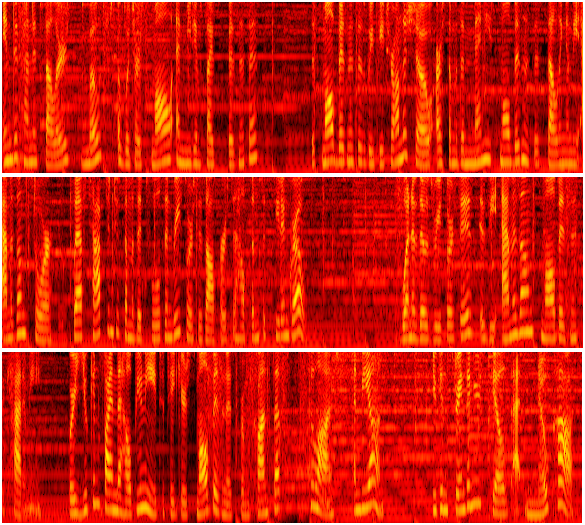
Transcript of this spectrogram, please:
independent sellers, most of which are small and medium sized businesses? The small businesses we feature on the show are some of the many small businesses selling in the Amazon store who have tapped into some of the tools and resources offered to help them succeed and grow. One of those resources is the Amazon Small Business Academy, where you can find the help you need to take your small business from concept to launch and beyond. You can strengthen your skills at no cost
